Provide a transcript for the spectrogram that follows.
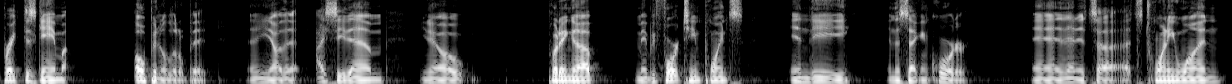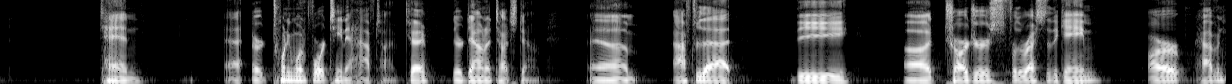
break this game open a little bit. And, you know, that I see them, you know, putting up maybe 14 points in the in the second quarter. and then it's a it's 21 10 at, or 21 14 at halftime. Okay. They're down a touchdown. Um, after that, the uh, Chargers for the rest of the game are having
